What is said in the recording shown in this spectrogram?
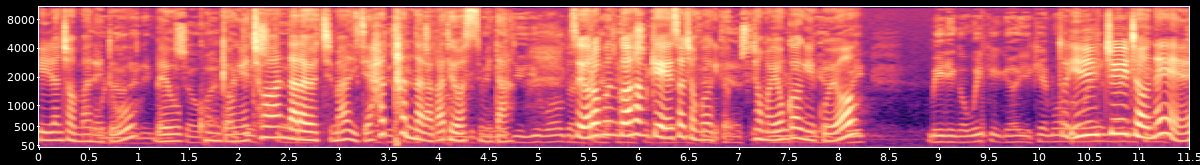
1년 전만 해도 매우 공경에 처한 나라였지만 이제 핫한 나라가 되었습니다. 그래서 여러분과 함께해서 정말, 정말 영광이고요. 또 일주일 전에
